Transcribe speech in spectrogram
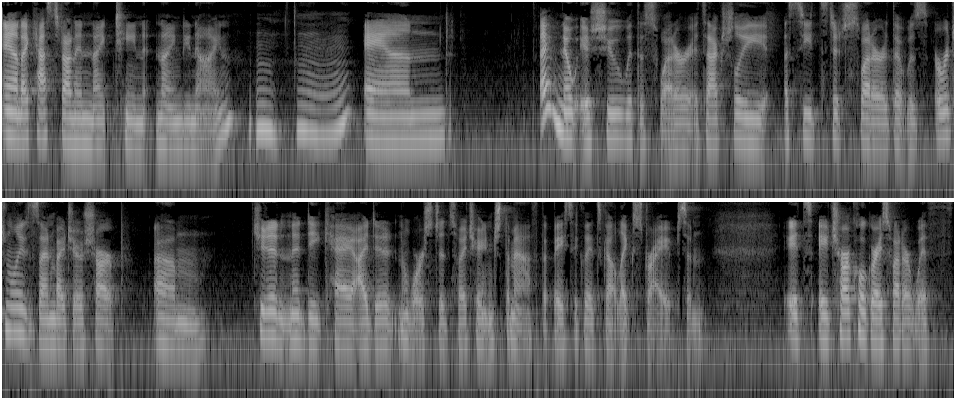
And I cast it on in 1999. And I have no issue with the sweater. It's actually a seed stitch sweater that was originally designed by Jo Sharp. Um, she did it in a DK. I did it in a worsted, so I changed the math. But basically, it's got like stripes and it's a charcoal gray sweater with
